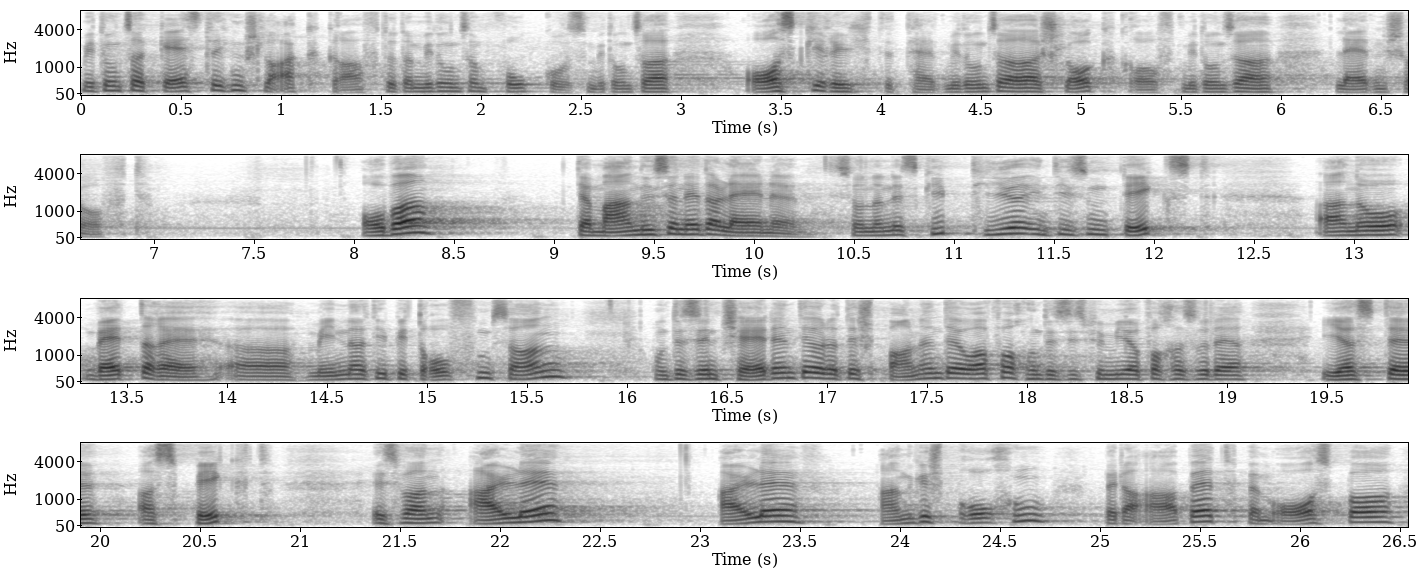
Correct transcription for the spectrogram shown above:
mit unserer geistlichen Schlagkraft oder mit unserem Fokus, mit unserer Ausgerichtetheit, mit unserer Schlagkraft, mit unserer Leidenschaft. Aber der Mann ist ja nicht alleine, sondern es gibt hier in diesem Text auch noch weitere äh, Männer, die betroffen sind. Und das Entscheidende oder das Spannende einfach, und das ist für mich einfach also der erste Aspekt, es waren alle, alle angesprochen, bei der Arbeit, beim Ausbau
